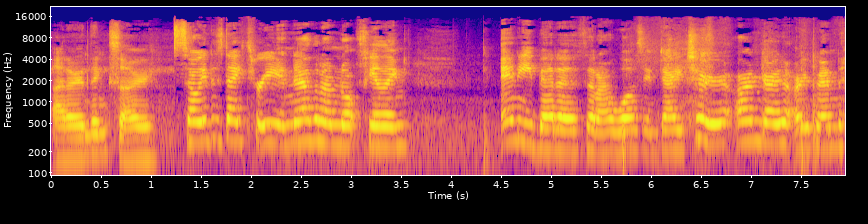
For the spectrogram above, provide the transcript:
I don't think so. So it is day three and now that I'm not feeling any better than I was in day two, I'm going to open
